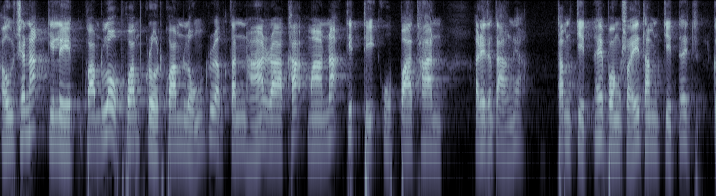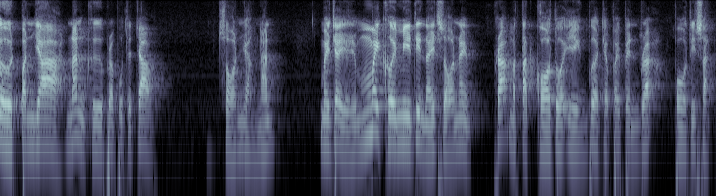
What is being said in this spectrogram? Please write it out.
เอาชนะกิเลสความโลภความโกรธความหลงเรื่องตัณหาราคะมานะทิฏฐิอุปาทาน อะไรต่างๆเนี่ยทำจิตให้ผ่องใสทำจิตให้เกิดปัญญานั่นคือพระพุทธเจ้า สอนอย่างนั้น ไม่ใช่ไม่เคยมีที่ไหนสอนให้พระมาตัดคอตัวเองเพื่อจะไปเป็นพระโพธิสัตว์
